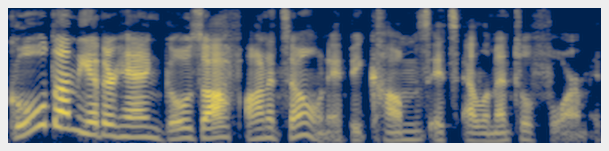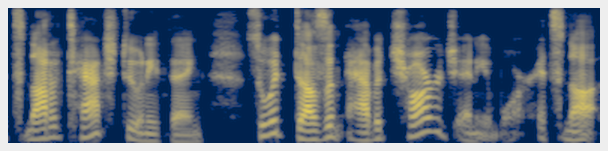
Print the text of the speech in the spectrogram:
Gold, on the other hand, goes off on its own. It becomes its elemental form. It's not attached to anything, so it doesn't have a charge anymore. It's not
